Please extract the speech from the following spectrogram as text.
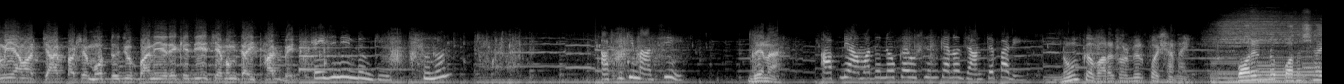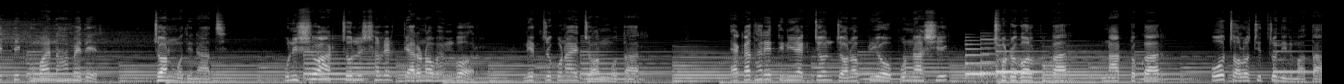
আমি আমার চারপাশে মধ্যযুগ বানিয়ে রেখে দিয়েছি এবং তাই থাকবে। এই যে নীলুঙ্গি শুনুন। আপনি কি মাঝি? যে না। আপনি আমাদের নৌকায় উঠলেন কেন জানতে পারি? নৌকা ভাড়া করানোর পয়সা নাই। বরেণ্য কথাসাহিত্যিক হুমায়ুন আহমেদের জন্মদিন আজ। উনিশশো সালের তেরো নভেম্বর নেত্রকোনায় জন্ম তার। একাধারে তিনি একজন জনপ্রিয় ঔপন্যাসিক ছোট গল্পকার নাট্যকার ও চলচ্চিত্র নির্মাতা।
